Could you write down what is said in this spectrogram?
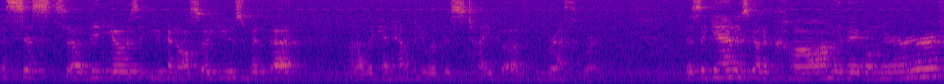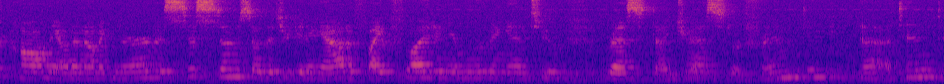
assist uh, videos that you can also use with that uh, that can help you with this type of breath work. This again is going to calm the vagal nerve, calm the autonomic nervous system so that you're getting out of fight flight and you're moving into rest, digest, or friend and be, uh, attend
